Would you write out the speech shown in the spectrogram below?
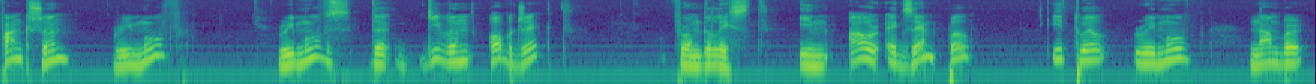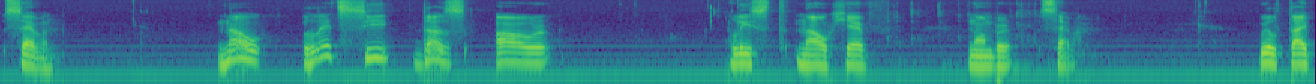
Function remove removes the given object from the list. In our example it will remove number 7 now let's see does our list now have number 7. We'll type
